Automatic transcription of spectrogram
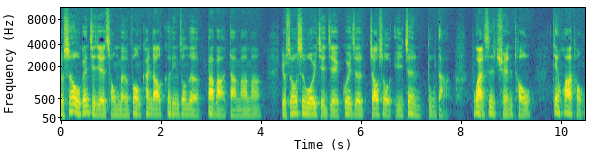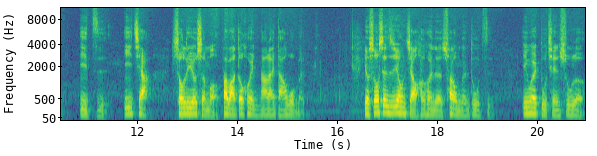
有时候我跟姐姐从门缝看到客厅中的爸爸打妈妈，有时候是我与姐姐跪着遭受一阵毒打，不管是拳头、电话筒、椅子、衣架。手里有什么，爸爸都会拿来打我们。有时候甚至用脚狠狠地踹我们肚子，因为赌钱输了，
